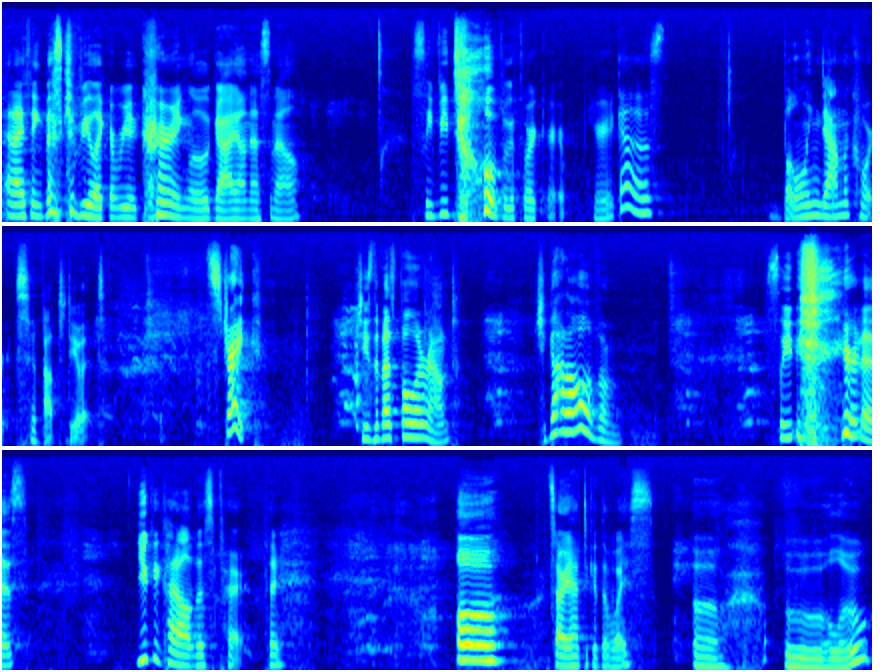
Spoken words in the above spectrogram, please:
And I think this could be like a reoccurring little guy on SNL. Sleepy toll booth worker. Here it goes. Bowling down the court, about to do it. Strike. She's the best bowler around. She got all of them. Sleep. Here it is. You could cut all this part. There. Oh, sorry, I have to get the voice. Uh, oh, hello.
